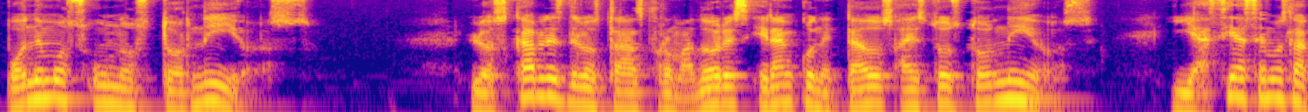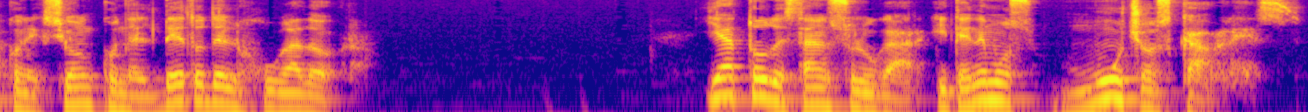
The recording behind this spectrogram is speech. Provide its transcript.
ponemos unos tornillos. Los cables de los transformadores irán conectados a estos tornillos, y así hacemos la conexión con el dedo del jugador. Ya todo está en su lugar y tenemos muchos cables.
